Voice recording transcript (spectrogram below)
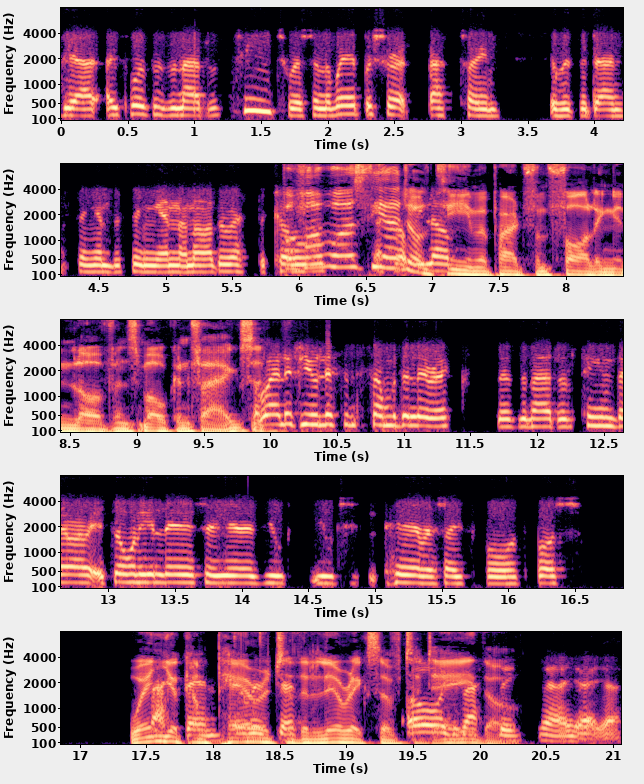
yeah, I suppose there's an adult team to it in a way, but sure, at that time it was the dancing and the singing and all the rest of the But what was the That's adult loved. team apart from falling in love and smoking fags? Well, if you listen to some of the lyrics, there's an adult theme there. It's only later years you you'd hear it, I suppose. But when you then, compare it it to just- the lyrics of oh, today, exactly. though. Yeah, yeah, yeah.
